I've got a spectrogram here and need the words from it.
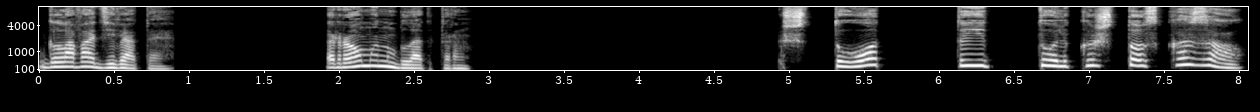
Глава девятая. Роман Блэкторн. «Что ты только что сказал?»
